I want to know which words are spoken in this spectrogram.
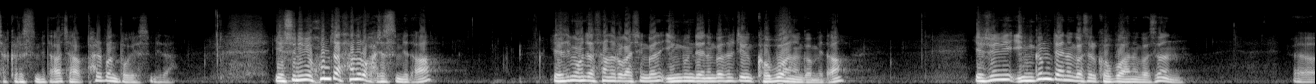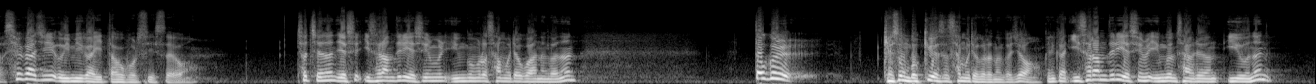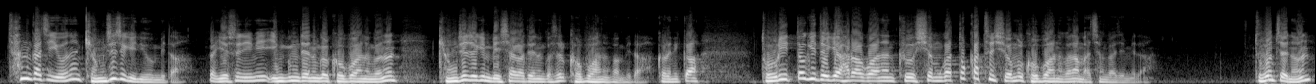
자, 그렇습니다. 자, 8번 보겠습니다. 예수님이 혼자 산으로 가셨습니다. 예수님이 혼자 산으로 가신 것은 임금되는 것을 지금 거부하는 겁니다. 예수님이 임금되는 것을 거부하는 것은 어, 세 가지 의미가 있다고 볼 수 있어요. 첫째는 예수, 이 사람들이 예수님을 임금으로 삼으려고 하는 것은 떡을 계속 먹기 위해서 삼으려 그러는 거죠. 그러니까 이 사람들이 예수님을 임금 삼으려는 이유는 한 가지 이유는 경제적인 이유입니다. 그러니까 예수님이 임금되는 걸 거부하는 것은 경제적인 메시아가 되는 것을 거부하는 겁니다. 그러니까 돌이 떡이 되게 하라고 하는 그 시험과 똑같은 시험을 거부하는 거나 마찬가지입니다. 두 번째는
